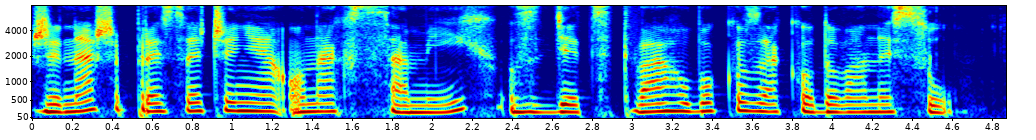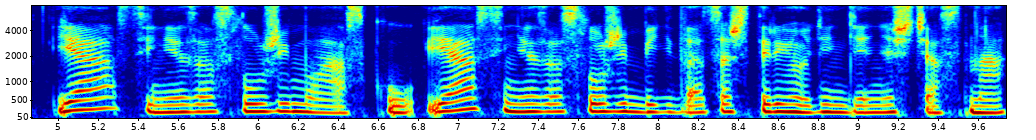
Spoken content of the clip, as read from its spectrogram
že naše presvedčenia o nás samých z detstva hlboko zakodované sú. Ja si nezaslúžim lásku. Ja si nezaslúžim byť 24 hodín denne šťastná.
